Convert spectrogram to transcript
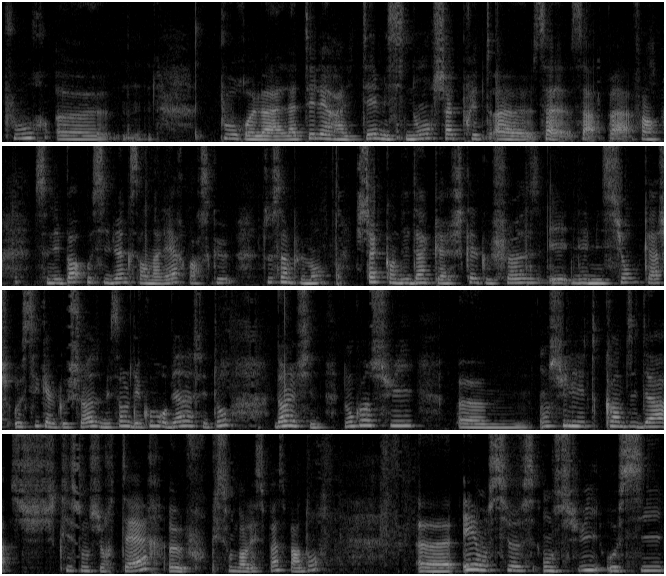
pour euh, pour la, télé-réalité, mais sinon, chaque euh, ça, ça pas, ce n'est pas aussi bien que ça en a l'air parce que tout simplement, chaque candidat cache quelque chose et l'émission cache aussi quelque chose, mais ça on le découvre bien assez tôt dans le film. Donc on suit, euh, on suit les candidats qui sont sur Terre, euh, qui sont dans l'espace, pardon. Et on suit, on suit aussi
